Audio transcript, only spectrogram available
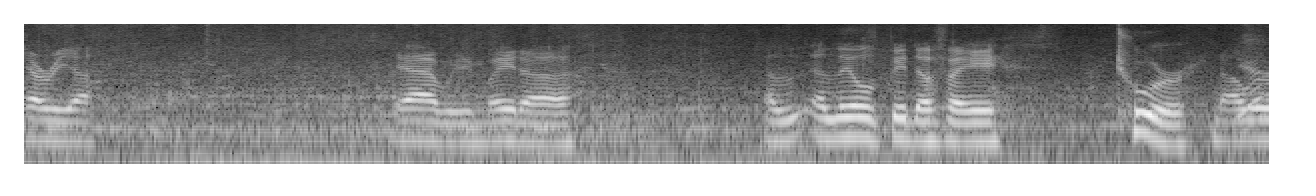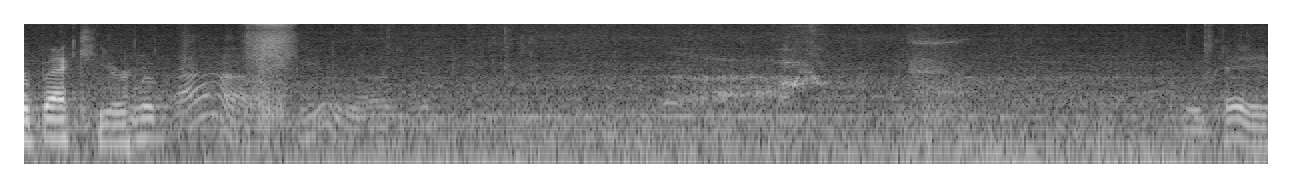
area. Yeah, we made a, a a little bit of a tour. Now Yeah. we're back here. Well, ah, here we are. Okay.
